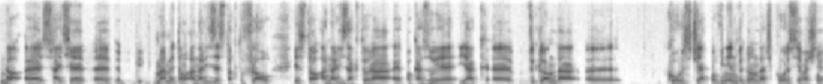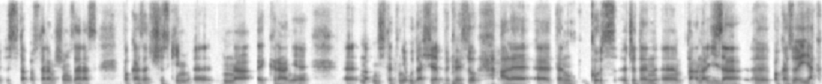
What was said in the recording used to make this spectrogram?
No, e, słuchajcie, e, mamy tą analizę stock to flow. Jest to analiza, która e, pokazuje, jak e, wygląda e, kurs, czy jak powinien wyglądać kurs. Ja właśnie sta- postaram się zaraz pokazać wszystkim na ekranie. No, niestety nie uda się wykresu, ale ten kurs, czy ten, ta analiza pokazuje, jak,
